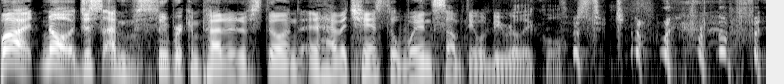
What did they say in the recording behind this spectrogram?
But no, just I'm super competitive still, and, and have a chance to win something would be really cool. Just to get away from the family.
